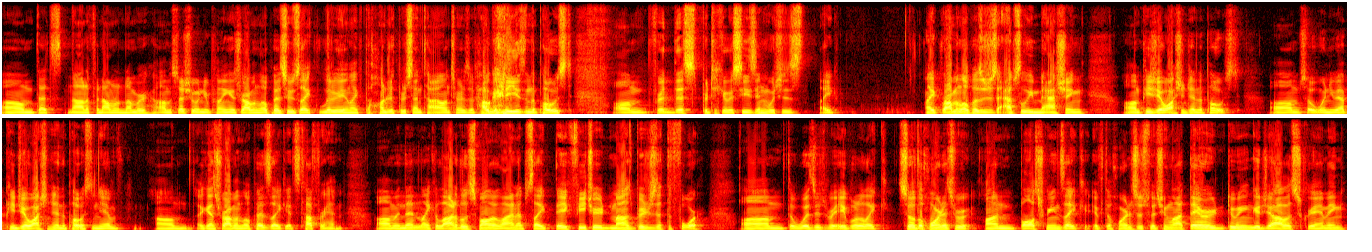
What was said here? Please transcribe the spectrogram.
Um, that's not a phenomenal number, um, especially when you're playing against Robin Lopez, who's like literally in like the hundredth percentile in terms of how good he is in the post um, for this particular season, which is like like Robin Lopez is just absolutely mashing um, PJ Washington in the post. Um, so when you have PJ Washington in the post and you have um, against Robin Lopez, like it's tough for him. And then like a lot of those smaller lineups, like they featured Miles Bridges at the four. The Wizards were able to like so the Hornets were on ball screens. Like if the Hornets are switching a lot, they were doing a good job of scramming,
